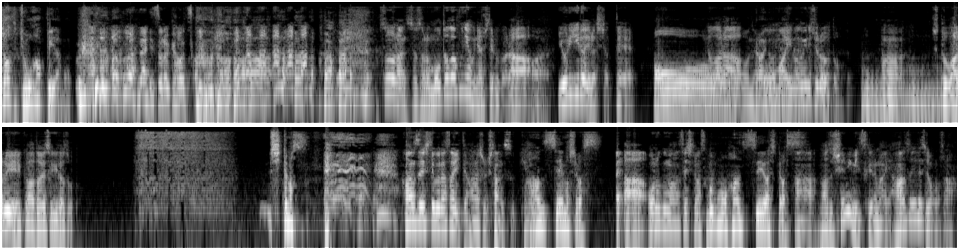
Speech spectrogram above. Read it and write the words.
だって超ハッピーだもん。うわ、何その顔つき。そうなんですよ。その元がふにゃふにゃしてるから、はよりイライラしちゃって。おだから、狙い通りですねお前いい加減にしろよと。ううんん。ちょっと悪い影響与えすぎだぞと。知ってます。反省してくださいっていう話をしたんです、昨日。反省もしてます。え、あ、あ、小野くんも反省してますか？僕も反省はしてます。ああ、まず趣味見つける前に反省ですよ、小野さ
